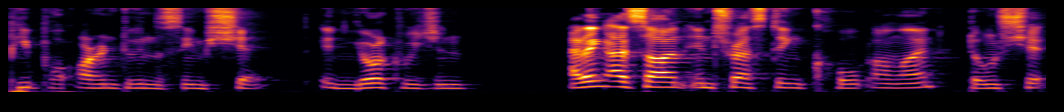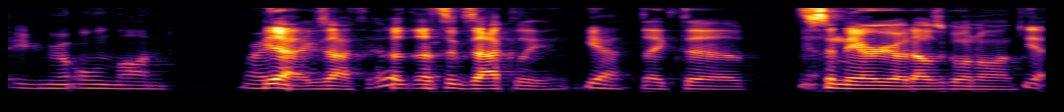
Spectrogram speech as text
people aren't doing the same shit in York region. I think I saw an interesting quote online: "Don't shit in your own lawn." Right? Yeah, exactly. That's exactly Yeah. like the Yeah. scenario that was going on. Yeah,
